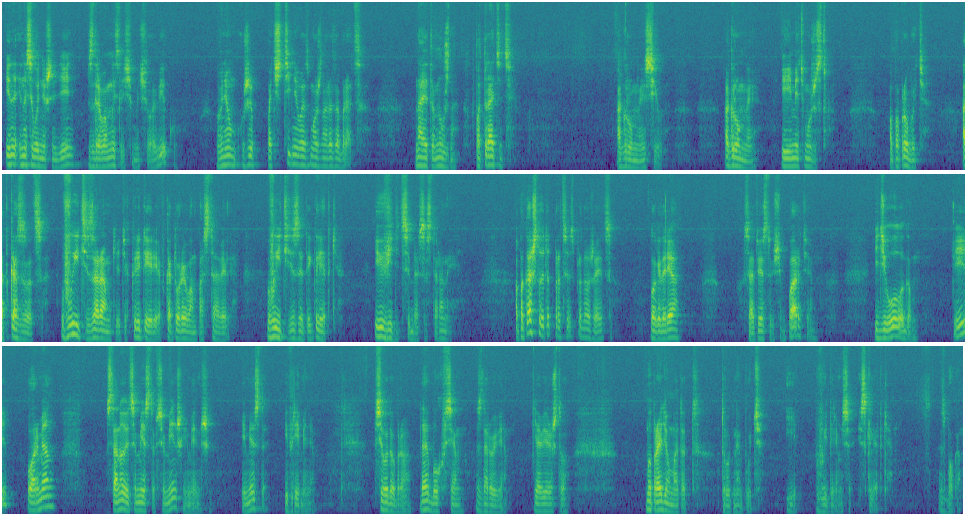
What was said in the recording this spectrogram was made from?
И на, и на сегодняшний день здравомыслящему человеку в нем уже почти невозможно разобраться на это нужно потратить огромные силы, огромные, и иметь мужество. А попробуйте отказываться, выйти за рамки этих критериев, которые вам поставили, выйти из этой клетки и увидеть себя со стороны. А пока что этот процесс продолжается благодаря соответствующим партиям, идеологам, и у армян становится места все меньше и меньше. И места, и времени. Всего доброго. Дай Бог всем здоровья. Я верю, что мы пройдем этот трудный путь и выберемся из клетки. С Богом.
